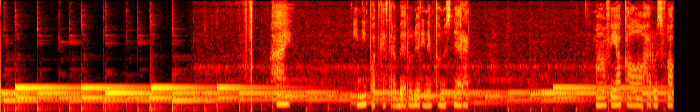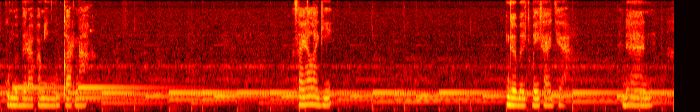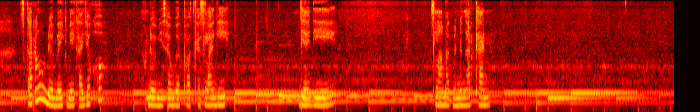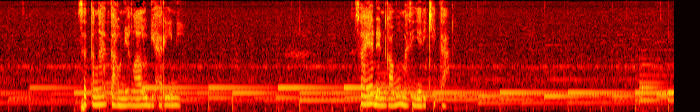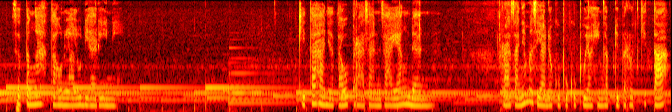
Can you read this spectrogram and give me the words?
Hai, ini podcast terbaru dari Neptunus Darat. Maaf ya kalau harus vakum beberapa minggu karena saya lagi nggak baik-baik aja. Dan sekarang udah baik-baik aja kok. Udah bisa buat podcast lagi. Jadi, selamat mendengarkan. Setengah tahun yang lalu di hari ini, saya dan kamu masih jadi kita. Setengah tahun lalu di hari ini, kita hanya tahu perasaan sayang dan rasanya masih ada kupu-kupu yang hinggap di perut kita.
